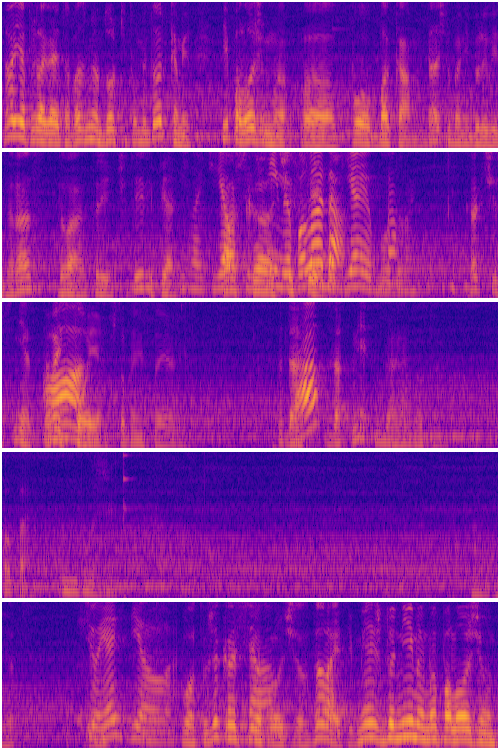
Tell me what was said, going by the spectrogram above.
Давай я предлагаю это. Возьмем дольки помидорками и положим э, по бокам, да, чтобы они были видны. Раз, два, три, четыре, пять. Давайте, я Как, уж э, с ними часы. была, Да, так я и буду. давай. Как часы? Нет, давай А. стоя, чтобы они стояли. Вот да, так? Да, нет, да, вот так. Опа, Боже. молодец. Все, я сделала. Вот, уже красиво Да. получилось. Давайте. Между ними мы положим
